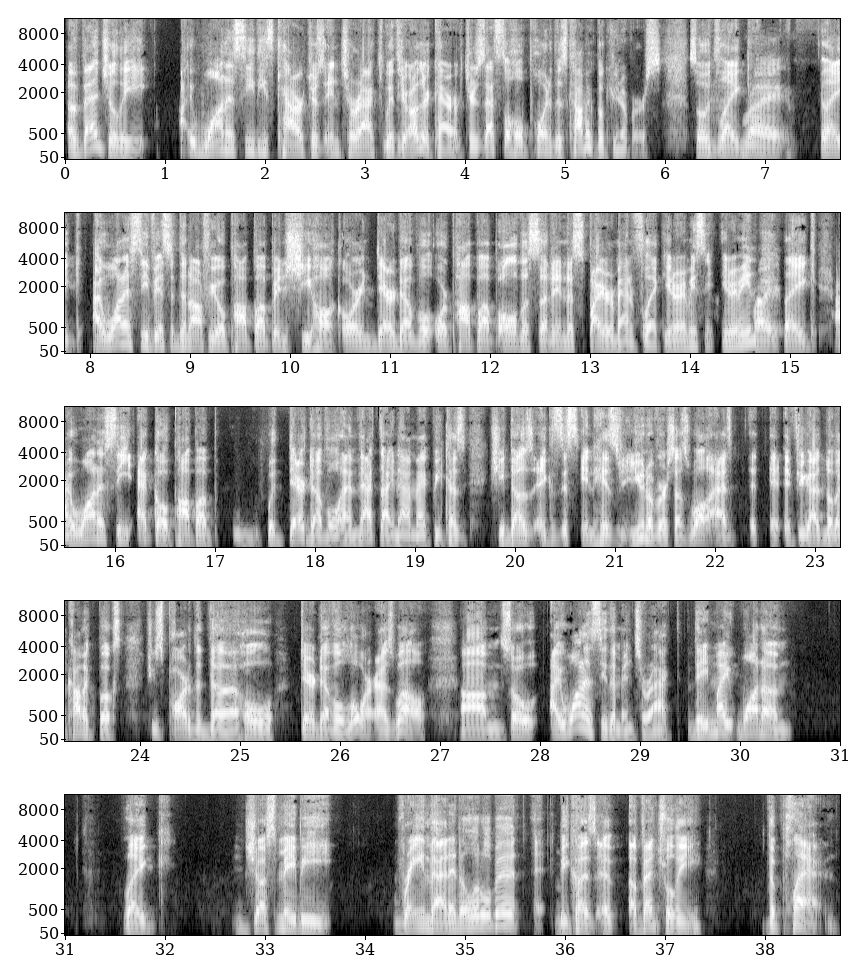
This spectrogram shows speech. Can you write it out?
eventually I want to see these characters interact with your other characters. That's the whole point of this comic book universe. So it's like right. Like I want to see Vincent D'Onofrio pop up in She-Hulk or in Daredevil or pop up all of a sudden in a Spider-Man flick. You know what I mean? You know what I mean? Right. Like I want to see Echo pop up with Daredevil and that dynamic because she does exist in his universe as well as if you guys know the comic books, she's part of the, the whole Daredevil lore as well. Um, so I want to see them interact. They might want to like just maybe rein that in a little bit eh, because eventually the plan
